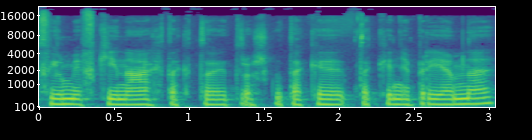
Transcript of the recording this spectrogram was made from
film je v kinách, tak to je trošku také, také nepríjemné.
